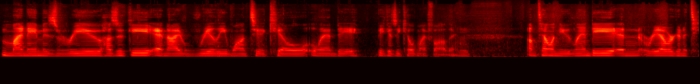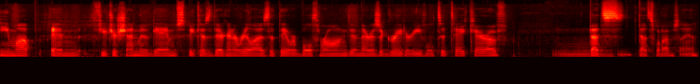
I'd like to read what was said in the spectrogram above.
my name is Ryo Hazuki and I really want to kill Lan Di because he killed my father. I'm telling you, Lan Di and Ryo are going to team up in future Shenmue games because they're going to realize that they were both wronged and there is a greater evil to take care of. That's that's what I'm saying.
